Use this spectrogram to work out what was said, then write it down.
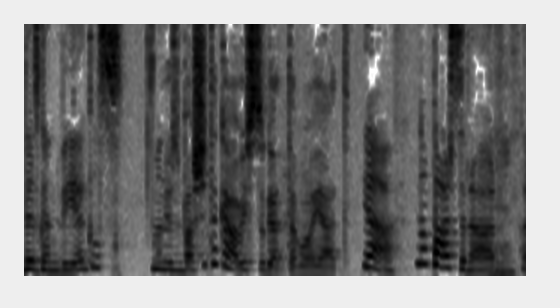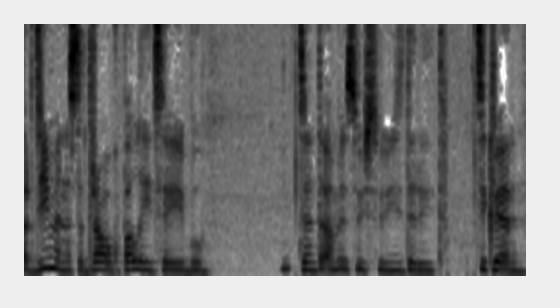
diezgan viegls. Man, Jūs paši tā kā visu gatavojāt? jā, nu pārsvarā ar, mm -hmm. ar ģimenes, ar draugu palīdzību centāmies visu izdarīt. Cik vien,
